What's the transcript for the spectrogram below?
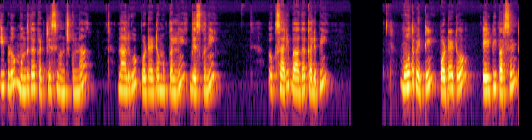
ఇప్పుడు ముందుగా కట్ చేసి ఉంచుకున్న నాలుగు పొటాటో ముక్కల్ని వేసుకొని ఒకసారి బాగా కలిపి మూత పెట్టి పొటాటో ఎయిటీ పర్సెంట్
